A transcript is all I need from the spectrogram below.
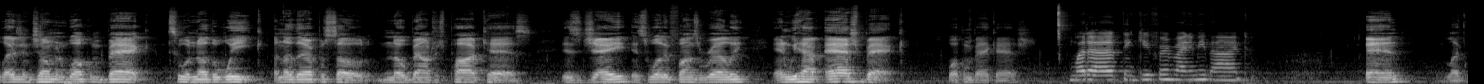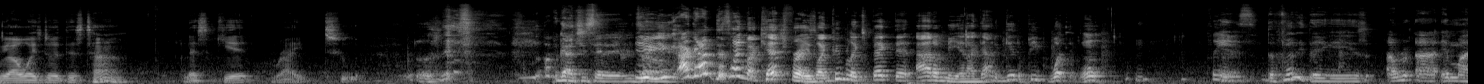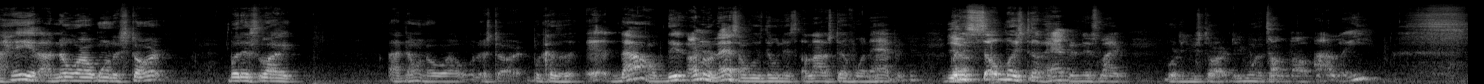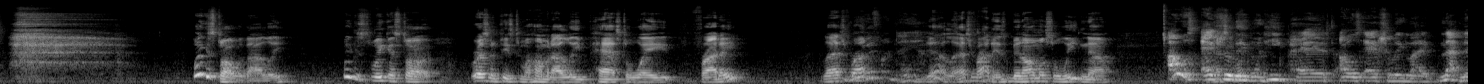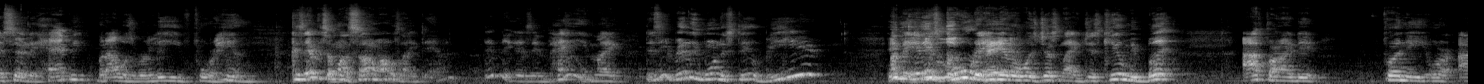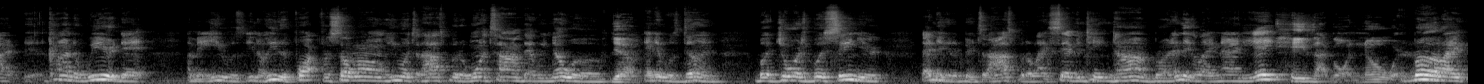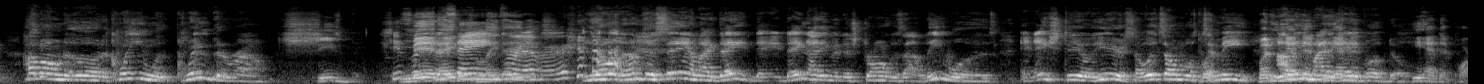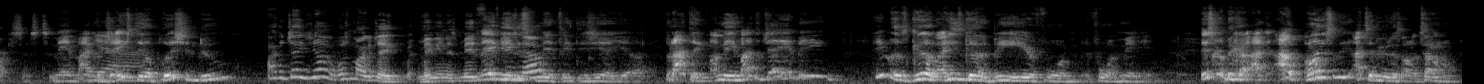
Ladies and gentlemen, welcome back to another week, another episode of No Boundaries Podcast. It's Jay, it's Willie Fonzarelli, and we have Ash back. Welcome back, Ash. What up? Thank you for inviting me back. And like we always do at this time, let's get right to it. I forgot you said it every time. You, you, I got that's like my catchphrase. Like people expect that out of me, and I got to give the people what they want. Please. The funny thing is, I, uh, in my head, I know where I want to start, but it's like I don't know where I want to start because uh, now this, I remember last time we was doing this, a lot of stuff wasn't happening. But Yeah. there's so much stuff happening. It's like, where do you start? Do you want to talk about Ali? We can start with Ali. We can we can start. Rest in peace to Muhammad Ali. Passed away Friday, last Friday. Damn. Yeah, last Friday. It's been almost a week now. I was actually when he passed, I was actually like not necessarily happy, but I was relieved for him. Cause every time I saw him, I was like, "Damn, this nigga's in pain. Like, does he really want to still be here?" I mean, it is cool that he never was just like, "Just kill me," but I find it funny or I kind of weird that. I mean, he was, you know, he had fought for so long. He went to the hospital one time that we know of, Yeah. and it was done. But George Bush Senior, that nigga had been to the hospital like seventeen times, bro. That nigga like ninety eight. He's not going nowhere. Bro, like how long the uh, the Queen was Queen been around? She's She's mid looked the 80s, same late 80s. forever. You know, and I'm just saying like they, they they not even as strong as Ali was, and they still here. So it's almost to me, But he Ali might have gave that, up though. He had that Parkinson's too. Man, Michael Yeah. J still pushing, dude. Michael J's younger. What's Michael J? Maybe in his mid Maybe in fifties his mid fifties, yeah, yeah. But I think I mean Michael J. I mean he looks good. Like he's gonna be here for for a minute. It's gonna be. I, I honestly, I tell people this all the time.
